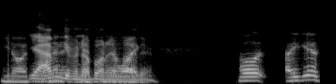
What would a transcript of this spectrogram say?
you know, yeah, I haven't given up on him like, either. Well, I guess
